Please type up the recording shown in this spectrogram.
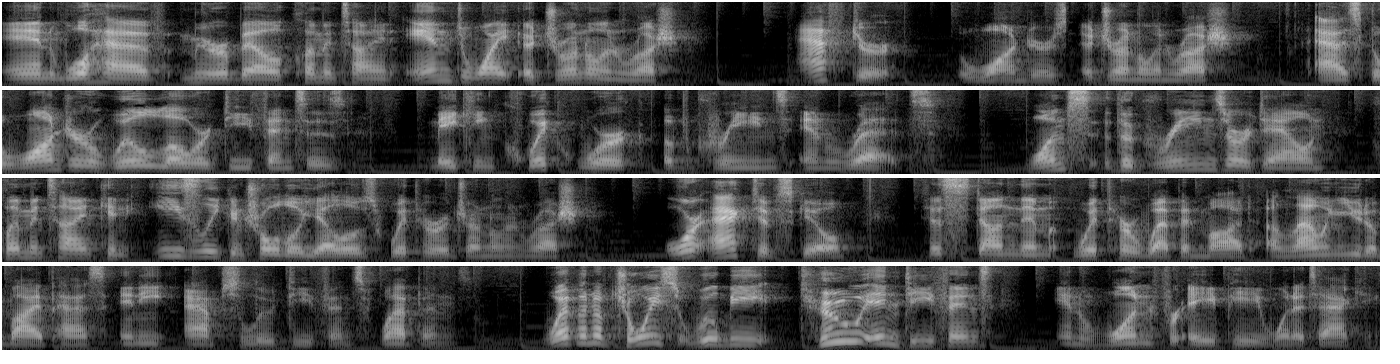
And we'll have Mirabelle, Clementine, and Dwight Adrenaline Rush after the Wander's Adrenaline Rush, as the Wander will lower defenses, making quick work of greens and reds. Once the greens are down, Clementine can easily control the yellows with her Adrenaline Rush or active skill to stun them with her weapon mod, allowing you to bypass any absolute defense weapons. Weapon of choice will be 2 in defense and 1 for AP when attacking.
